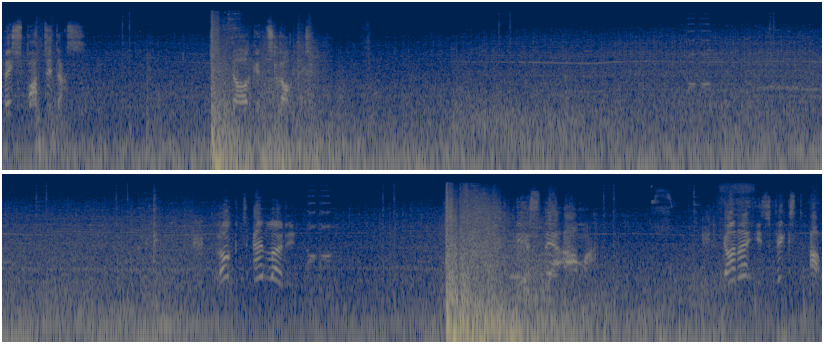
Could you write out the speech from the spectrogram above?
They spotted us. Target's locked. Locked and loaded. Their armor. Gunner is fixed up.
